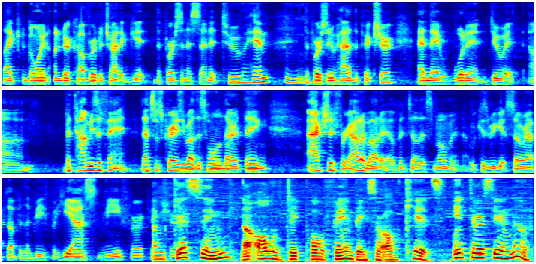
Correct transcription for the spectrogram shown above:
like going undercover to try to get the person to send it to him mm-hmm. the person who had the picture and they wouldn't do it um, but tommy's a fan that's what's crazy about this whole entire thing I actually forgot about it up until this moment because we get so wrapped up in the beef. But he asked me for a picture. I'm guessing not all of Jake Paul fan base are all kids. Interesting enough,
